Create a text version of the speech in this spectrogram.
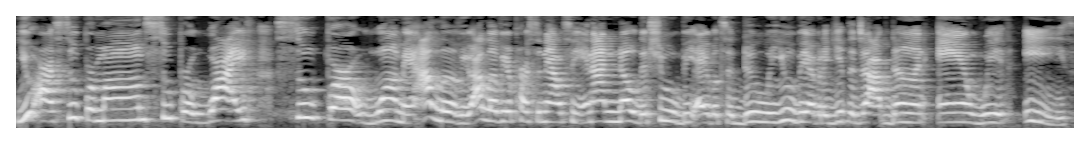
You are super mom, super wife, super woman. I love you. I love your personality. And I know that you will be able to do it. You will be able to get the job done and with ease.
